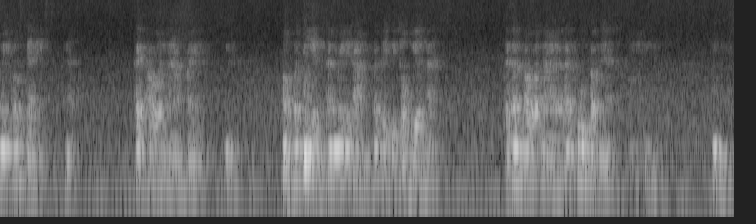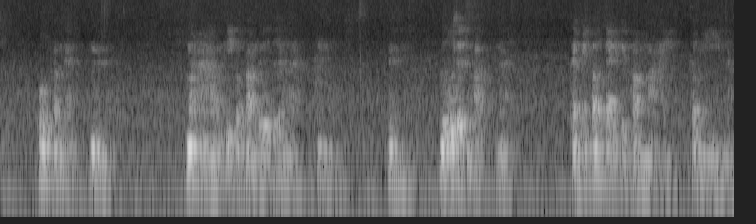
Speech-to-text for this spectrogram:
ไม่เข้าใจนะแต่ภาวนาไปหลวงพ่อเทียนท่านไม่ได้อ่านพระไตรปิฎกเยอะนะ แต่ท่านภาวนาท่านพูดแบบเนี้ยพูดแบบเนี้ยมหาบางทีก็ฟังเรื่องนะอืมอืมรู้โดยศัพท์นะแต่ไม่เข้าใจคือความหมายก็มีนะ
